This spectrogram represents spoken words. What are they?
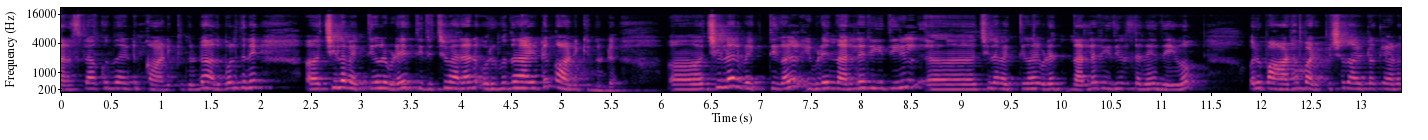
മനസ്സിലാക്കുന്നതായിട്ടും കാണിക്കുന്നുണ്ട്. അതുപോലെ തന്നെ ചില വ്യക്തികൾ ഇവിടെ തിരിച്ചു വരാൻ ഒരുങ്ങുന്നതായിട്ടും കാണിക്കുന്നുണ്ട്. ചില വ്യക്തികൾ ഇവിടെ നല്ല രീതിയിൽ ചില വ്യക്തികൾ ഇവിടെ നല്ല രീതിയിൽ തന്നെ ദൈവം ഒരു പാഠം പഠിപ്പിച്ചതായിട്ടൊക്കെയാണ്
